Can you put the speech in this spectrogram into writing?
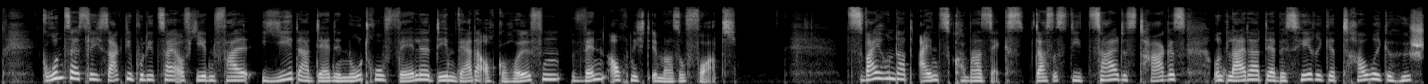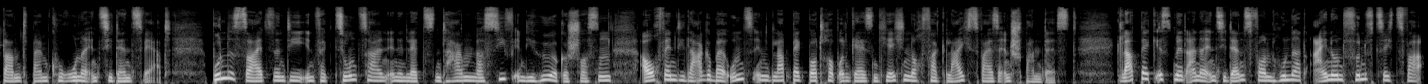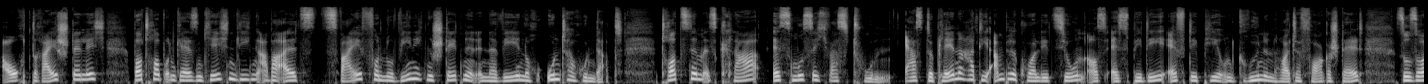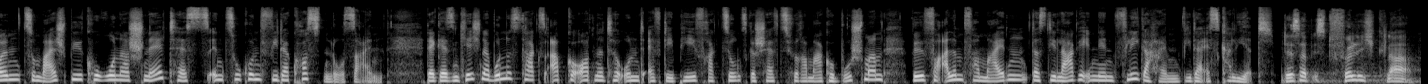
Grundsätzlich sagt die Polizei auf jeden Fall, jeder, der den Notruf wähle, dem werde auch geholfen, wenn auch nicht immer sofort. 201,6. Das ist die Zahl des Tages und leider der bisherige traurige Höchststand beim Corona-Inzidenzwert. Bundesweit sind die Infektionszahlen in den letzten Tagen massiv in die Höhe geschossen, auch wenn die Lage bei uns in Gladbeck, Bottrop und Gelsenkirchen noch vergleichsweise entspannt ist. Gladbeck ist mit einer Inzidenz von 151 zwar auch dreistellig, Bottrop und Gelsenkirchen liegen aber als zwei von nur wenigen Städten in NRW noch unter 100. Trotzdem ist klar, es muss sich was tun. Erste Pläne hat die die Ampelkoalition aus SPD, FDP und Grünen heute vorgestellt. So sollen zum Beispiel Corona-Schnelltests in Zukunft wieder kostenlos sein. Der Gelsenkirchener Bundestagsabgeordnete und FDP-Fraktionsgeschäftsführer Marco Buschmann will vor allem vermeiden, dass die Lage in den Pflegeheimen wieder eskaliert. Deshalb ist völlig klar,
